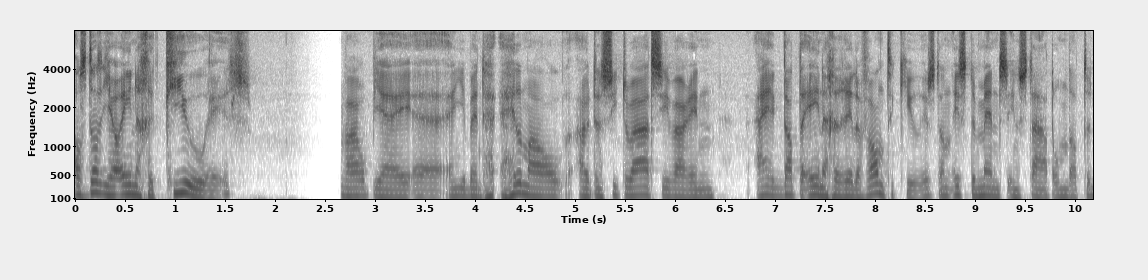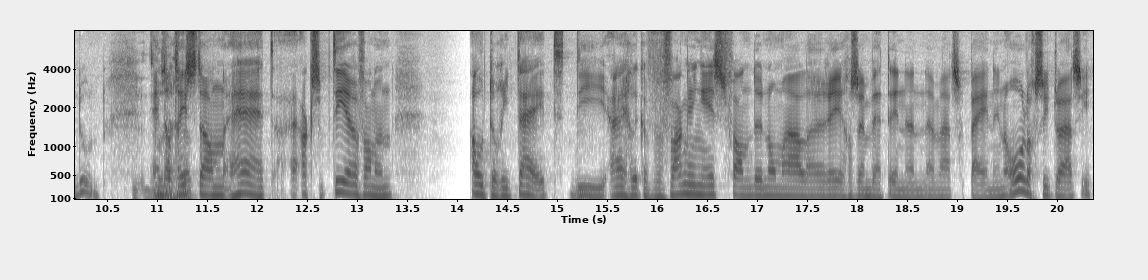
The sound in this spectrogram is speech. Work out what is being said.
Als dat jouw enige cue is, waarop jij eh, en je bent he- helemaal uit een situatie waarin eigenlijk dat de enige relevante cue is, dan is de mens in staat om dat te doen. en dat is dan hè, het accepteren van een autoriteit die eigenlijk een vervanging is van de normale regels en wetten in een eh, maatschappij. En in een oorlogssituatie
